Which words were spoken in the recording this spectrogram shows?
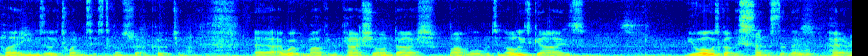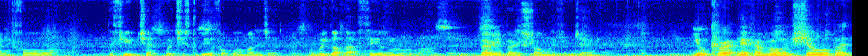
playing in his early 20s to concentrate on coaching. Uh, I worked with Malcolm Mackay, Sean Dyche, Mark Warburton, all these guys. You always got this sense that they were preparing for the future, which is to be a football manager. And we got that feeling very, very strongly from Jamie. You'll correct me if I'm wrong, I'm sure, but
